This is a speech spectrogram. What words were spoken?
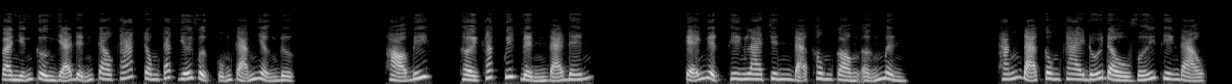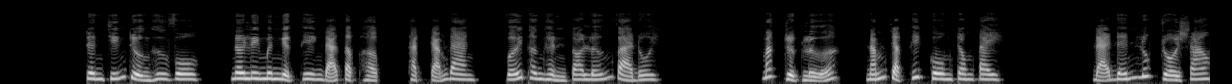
và những cường giả đỉnh cao khác trong các giới vực cũng cảm nhận được. Họ biết, thời khắc quyết định đã đến. Kẻ nghịch thiên La Chinh đã không còn ẩn mình. Hắn đã công khai đối đầu với thiên đạo. Trên chiến trường hư vô, nơi liên minh nghịch thiên đã tập hợp, thạch cảm đan, với thân hình to lớn và đôi. Mắt rực lửa, nắm chặt thiết côn trong tay. Đã đến lúc rồi sao?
